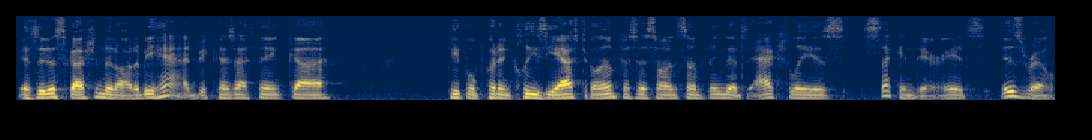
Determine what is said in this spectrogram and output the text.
it's a discussion that ought to be had because I think. Uh, people put ecclesiastical emphasis on something that actually is secondary. It's Israel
